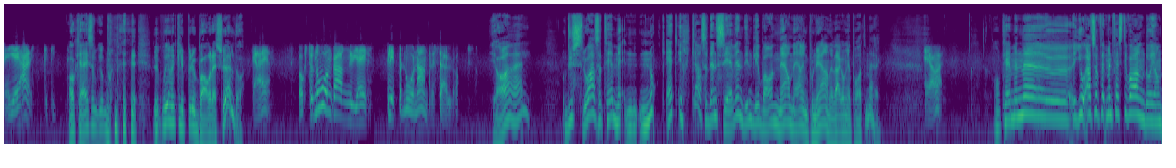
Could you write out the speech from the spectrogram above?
nei, jeg har ikke tid. Ok, så Men klipper du bare deg sjøl, da? Ja, ja. Også noen ganger jeg klipper noen andre selv. også. Ja vel. Og du slår altså til med nok et yrke. altså Den CV-en din blir bare mer og mer imponerende hver gang jeg prater med deg. Ja vel. Ok, men øh, Jo, altså, men festivalen, da, Jan.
